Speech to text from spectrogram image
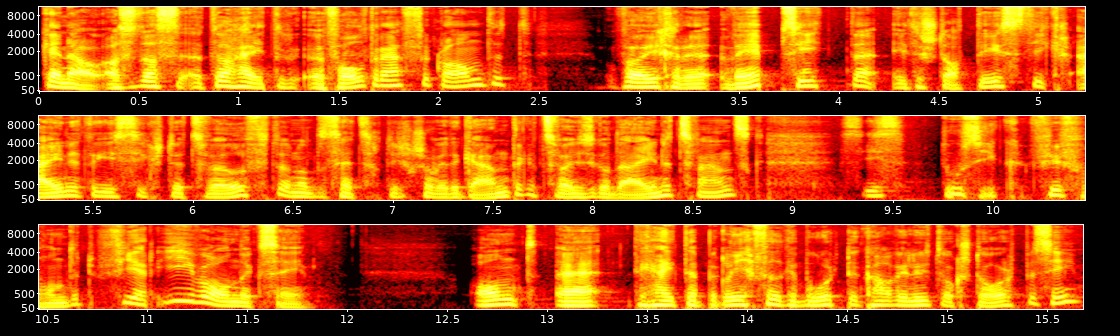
Genau, also das, da hat ihr einen Volltreffer gelandet. Auf eurer Webseite in der Statistik 31.12. und das hat sich schon wieder geändert, 2021, sind es 1504 Einwohner gesehen. Und äh, die hatten aber gleich viele Geburten gehabt wie Leute, die gestorben sind.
